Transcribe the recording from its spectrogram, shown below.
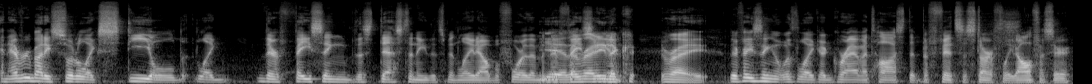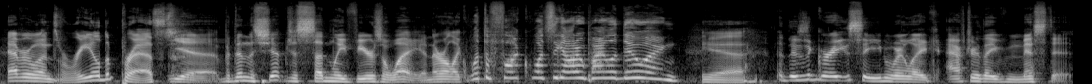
and everybody's sort of like steeled, like they're facing this destiny that's been laid out before them. And yeah, they're, they're facing ready it, to. Right. They're facing it with like a gravitas that befits a Starfleet officer. Everyone's real depressed. Yeah, but then the ship just suddenly veers away, and they're all like, "What the fuck? What's the autopilot doing?" Yeah. And there's a great scene where, like, after they've missed it,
